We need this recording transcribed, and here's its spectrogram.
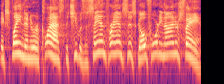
explained in her class that she was a San Francisco 49ers fan.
